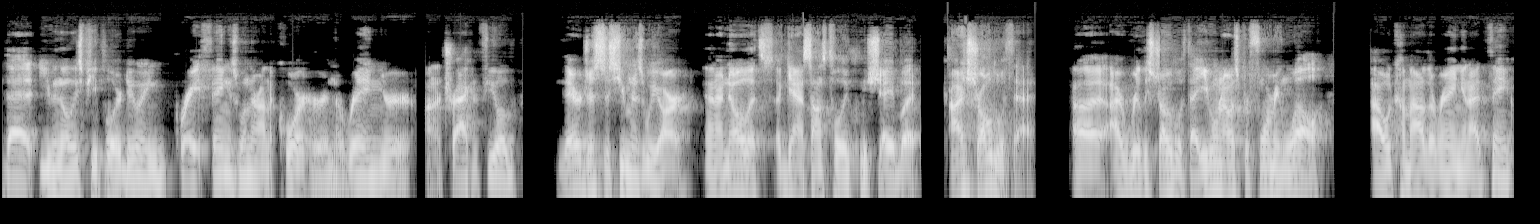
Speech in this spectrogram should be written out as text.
that even though these people are doing great things when they're on the court or in the ring or on a track and field, they're just as human as we are. And I know that's, again, sounds totally cliche, but I struggled with that uh, I really struggled with that. Even when I was performing well, I would come out of the ring and I'd think,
